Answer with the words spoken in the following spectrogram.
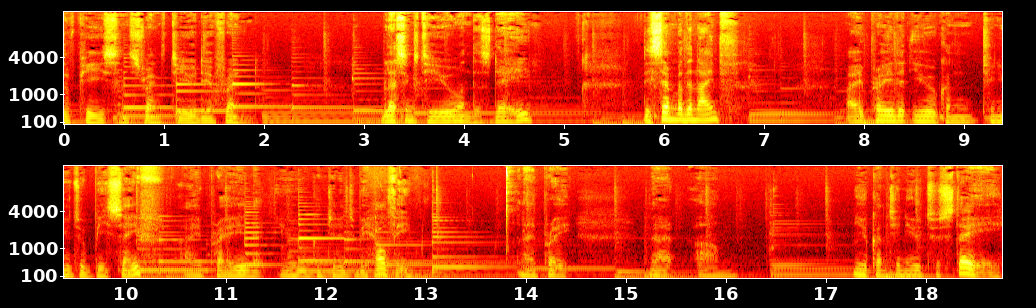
of peace and strength to you, dear friend. Blessings to you on this day, December the 9th. I pray that you continue to be safe. I pray that you continue to be healthy. And I pray that um, you continue to stay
